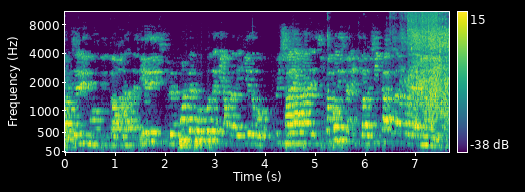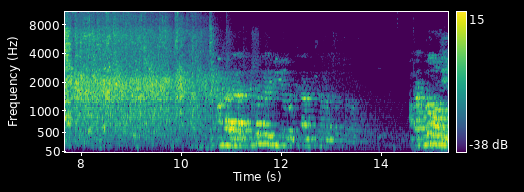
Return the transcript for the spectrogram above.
অর্জনের মন্ত্রিত্ব আমাদের হাতে দিয়ে দিন স্টুডেন্ট ফান্ডের পক্ষ থেকে আমরা দেখিয়ে দেবো ওই আট হাজার শিক্ষা প্রতিষ্ঠানে কীভাবে শিক্ষা প্রদান করা। আমরা যারা বেসরকারি বিনিয়োগ করছি তাদের থেকে আমরা সচেতন হব। আমরা কোনো মতেই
